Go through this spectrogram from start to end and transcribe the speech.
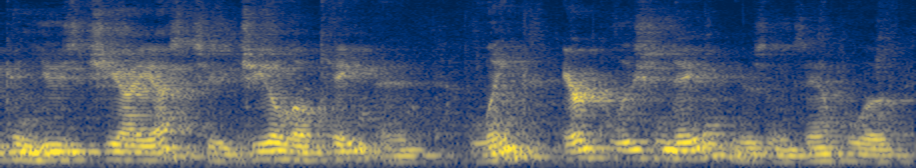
can use GIS to geolocate and link air pollution data. Here's an example of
